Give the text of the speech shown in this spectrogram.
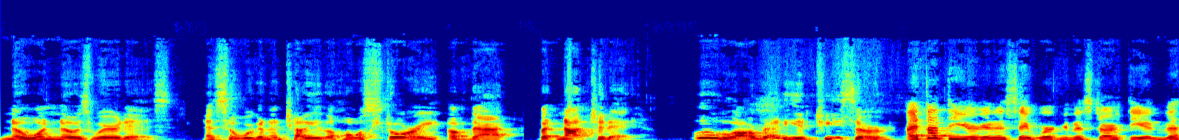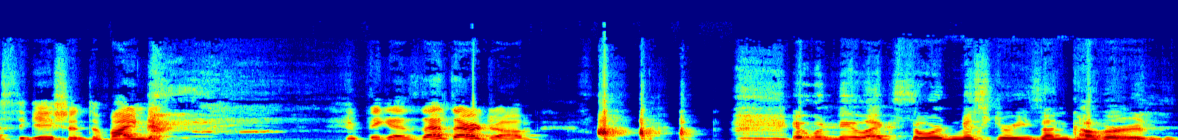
No one knows where it is. And so we're going to tell you the whole story of that, but not today. Ooh, already a teaser. I thought that you were going to say we're going to start the investigation to find it. because that's our job. It would be like Sword Mysteries Uncovered.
